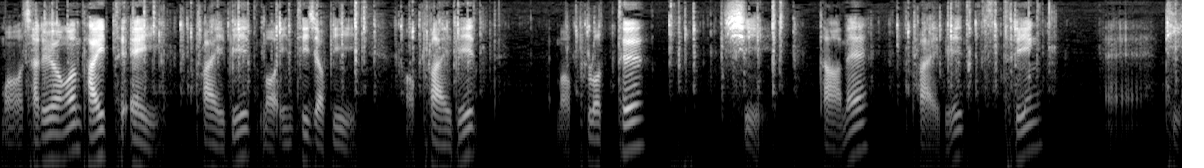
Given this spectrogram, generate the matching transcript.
뭐 자료형은 바이트 A, private 뭐 integer B, 어, private 뭐 float C 다음에 private string 에, D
